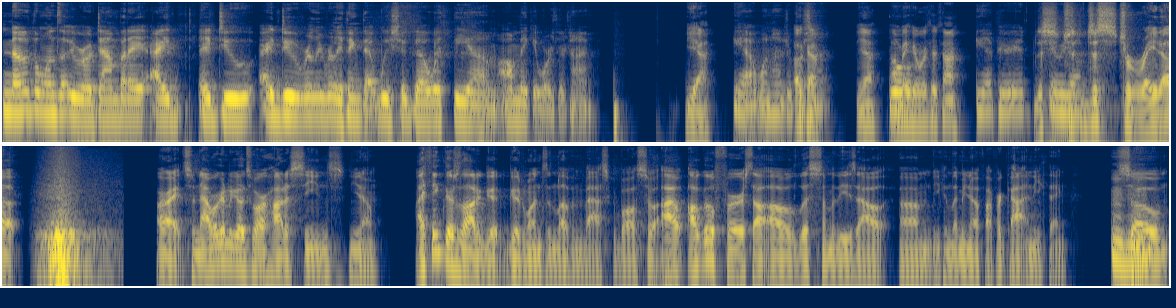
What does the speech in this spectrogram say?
none of the ones that we wrote down, but I, I I do I do really, really think that we should go with the um I'll make it worth your time. Yeah. Yeah, one hundred percent. Okay. Yeah. I'll make it worth your time. Yeah, period. Just, just, just straight up. All right, so now we're gonna go to our hottest scenes. You know, I think there's a lot of good good ones in Love and Basketball. So I'll I'll go first. I'll, I'll list some of these out. Um, you can let me know if I forgot anything. Mhm. So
